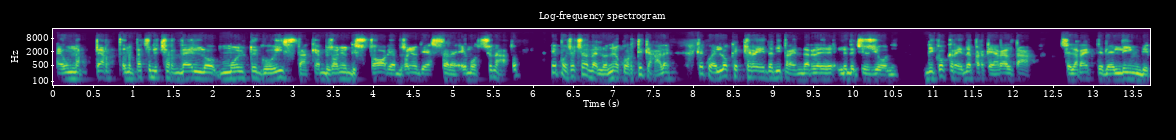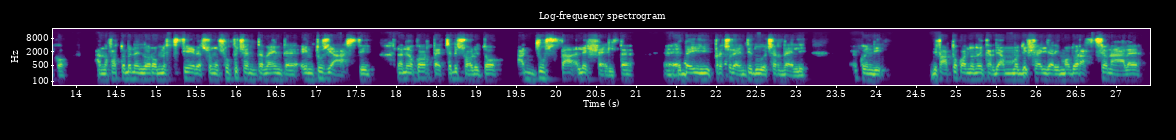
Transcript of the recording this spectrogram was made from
è una per, un pezzo di cervello molto egoista che ha bisogno di storia, ha bisogno di essere emozionato e poi c'è il cervello neocorticale, che è quello che crede di prendere le, le decisioni. Dico crede perché in realtà se il rettile e il limbico hanno fatto bene il loro mestiere, sono sufficientemente entusiasti, la neocorteccia di solito aggiusta le scelte eh, dei precedenti due cervelli. Quindi, di fatto, quando noi crediamo di scegliere in modo razionale,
